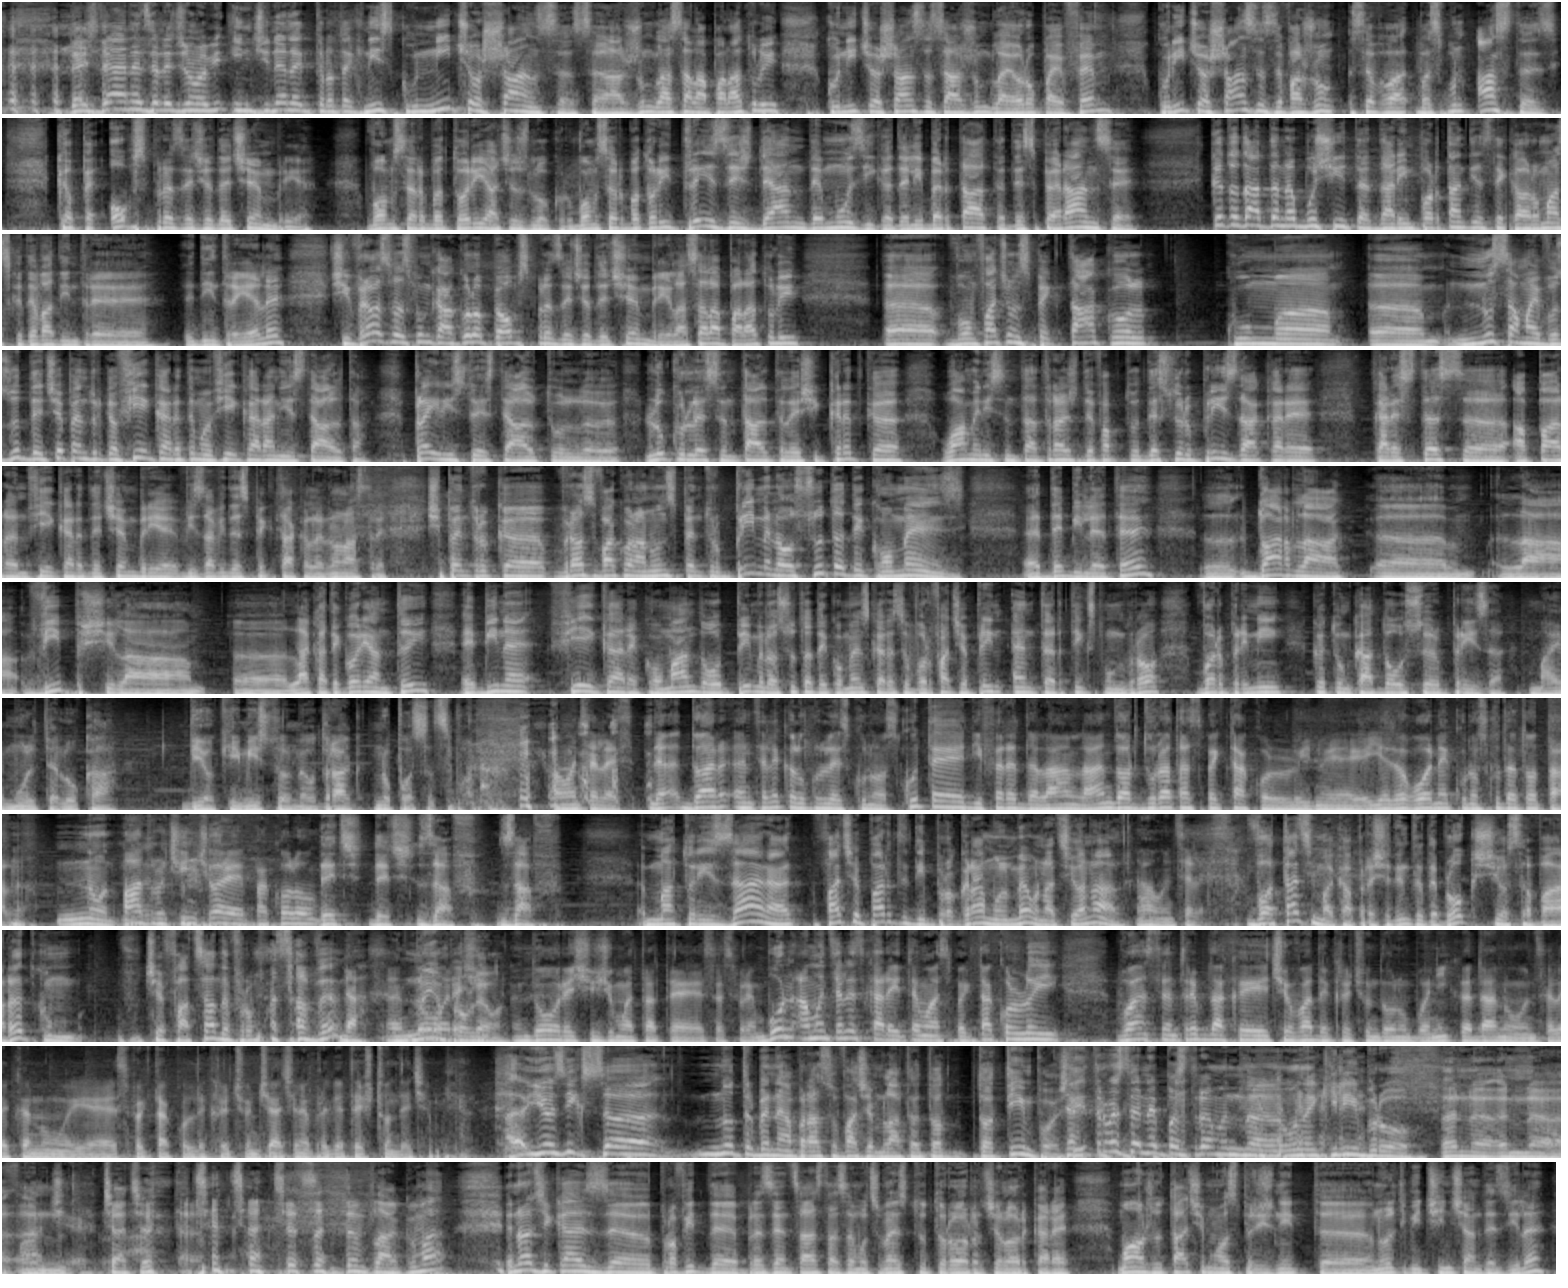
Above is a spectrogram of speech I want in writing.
Deci de-aia ne înțelegem noi bine. Inginer electrotehnist cu nicio șansă să ajung la sala Palatului, cu nicio șansă să ajung la Europa FM, cu nicio șansă să vă, ajung, să vă, vă spun astăzi că pe 18 decembrie vom sărbători acest lucru. Vom sărbători 30 de ani de muzică, de libertate, de speranțe, câteodată năbușite, dar important este că au rămas câteva dintre, dintre ele. Și vreau să vă spun că acolo pe 18 decembrie, la sala Palatului, uh, vom face un spectacol cum uh, uh, nu s-a mai văzut. De ce? Pentru că fiecare temă, fiecare an este alta. Playlistul este altul, uh, lucrurile sunt altele și cred că oamenii sunt atrași de faptul de surpriza care, care stă să apară în fiecare decembrie vis-a-vis de spectacolele noastre. Și pentru că vreau să fac un anunț pentru primele 100 de comenzi uh, de bilete, uh, doar la, uh, la VIP și la, uh, la categoria 1, e bine, fiecare comandă, o primele 100 de comenzi care se vor face prin entertix.ro vor primi cât un cadou surpriză. Mai multe, Luca, biochimistul meu drag, nu pot să-ți spun. Am înțeles. De- doar înțeleg că lucrurile sunt cunoscute, diferă de la an la an, doar durata spectacolului nu e, e o necunoscută totală. Nu, 4-5 ore pe acolo. Deci, deci, zaf, zaf. Maturizarea face parte din programul meu național. Am înțeles. Votați-mă ca președinte de bloc și o să vă arăt cum, ce fațadă frumoasă avem. Da, în nu două, e ore și, problemă. în două ore și jumătate, să spunem. Bun, am înțeles care e tema spectacolului. Voiam să te întreb dacă e ceva de Crăciun, domnul Bănică, dar nu, înțeleg că nu e spectacol de Crăciun, ceea ce ne pregătești tu în decembrie. Eu zic să nu trebuie neapărat să o facem lată tot, tot timpul, știi? Trebuie să ne păstrăm în, uh, un echilibru în, în, în, în ceea, ce, ceea ce se întâmplă acum. În orice caz, uh, profit de prezența asta să mulțumesc tuturor celor care m-au ajutat și m-au sprijinit uh, în ultimii 5 ani de zile.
